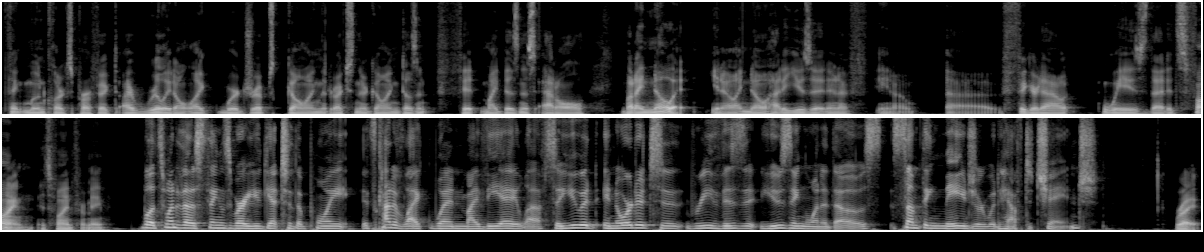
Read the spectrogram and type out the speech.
think Moonclerk's perfect. I really don't like where Drip's going. The direction they're going doesn't fit my business at all. But I know it. You know, I know how to use it, and I've you know uh, figured out ways that it's fine. It's fine for me. Well, it's one of those things where you get to the point, it's kind of like when my VA left. So you would, in order to revisit using one of those, something major would have to change. Right.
